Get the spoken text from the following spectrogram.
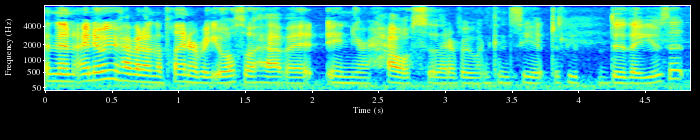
And then I know you have it on the planner, but you also have it in your house so that everyone can see it. Do people do they use it?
